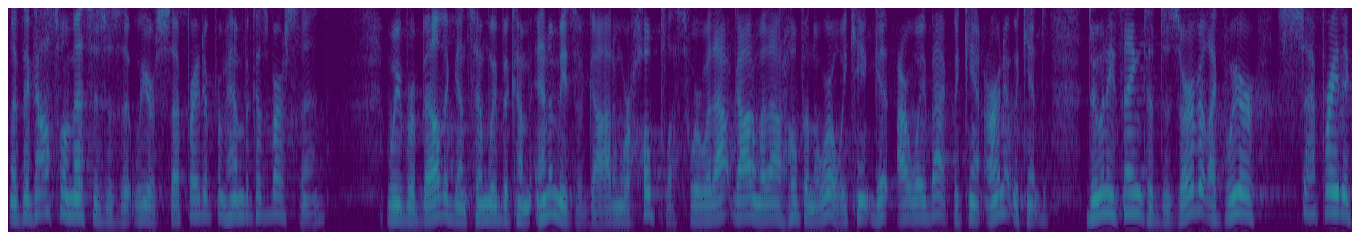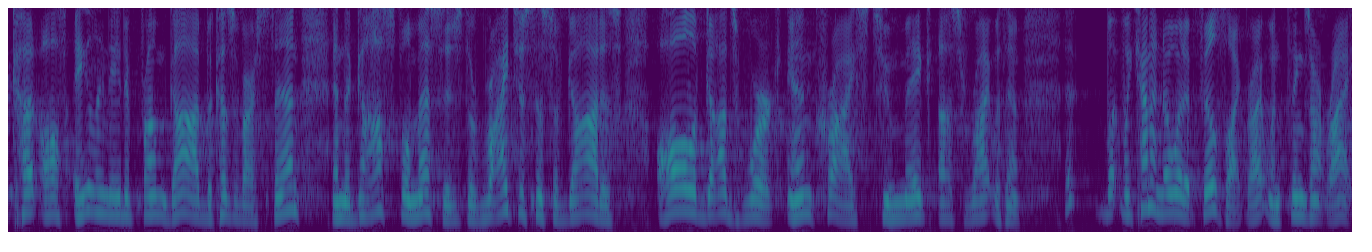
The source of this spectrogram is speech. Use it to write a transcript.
Like the gospel message is that we are separated from him because of our sin. We've rebelled against Him. We've become enemies of God, and we're hopeless. We're without God and without hope in the world. We can't get our way back. We can't earn it. We can't do anything to deserve it. Like we're separated, cut off, alienated from God because of our sin. And the gospel message, the righteousness of God, is all of God's work in Christ to make us right with Him. But we kind of know what it feels like, right? When things aren't right.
